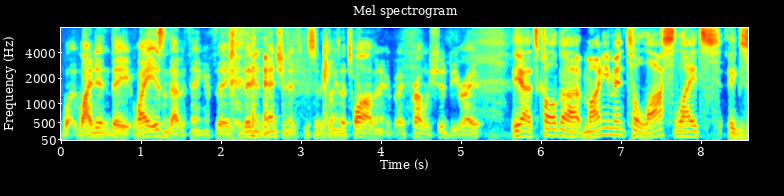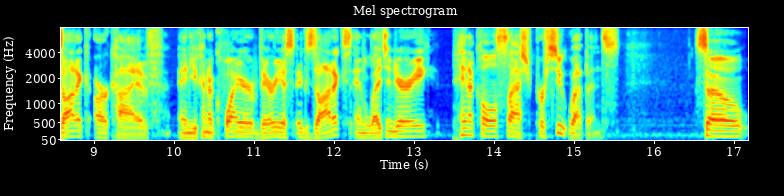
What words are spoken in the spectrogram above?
why didn't they? Why isn't that a thing? If they because they didn't mention it specifically in the TWAB, and it, it probably should be right. Yeah, it's called uh, Monument to Lost Lights Exotic Archive, and you can acquire various exotics and legendary pinnacle slash pursuit weapons. So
